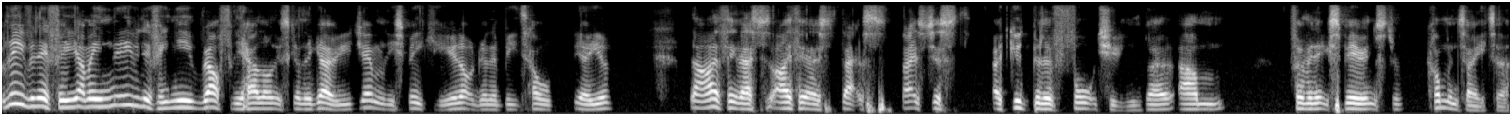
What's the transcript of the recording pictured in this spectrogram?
But even if he, I mean, even if he knew roughly how long it's going to go, you generally speaking, you're not going to be told. You know, you. No, I think that's. I think that's that's that's just a good bit of fortune, but um, from an experienced commentator.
